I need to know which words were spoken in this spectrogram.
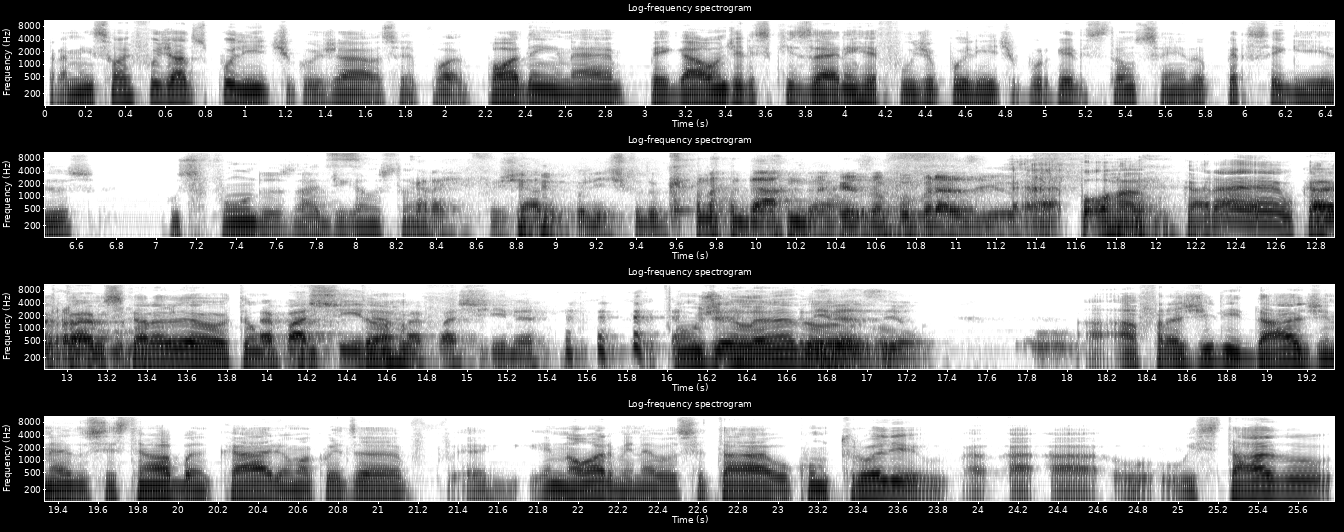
para mim, são refugiados políticos já. Você podem né, pegar onde eles quiserem refúgio político, porque eles estão sendo perseguidos os fundos, né, Nossa, digamos. O cara é refugiado político do Canadá, não. Eles vão pro Brasil. É, porra, o cara é, o cara, vai, os caras vai, tão, vai pra China, tão, vai pra China. Estão gelando a, a, fragilidade, né, do sistema bancário, é uma coisa é, enorme, né? Você tá o controle, a, a, o, o Estado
